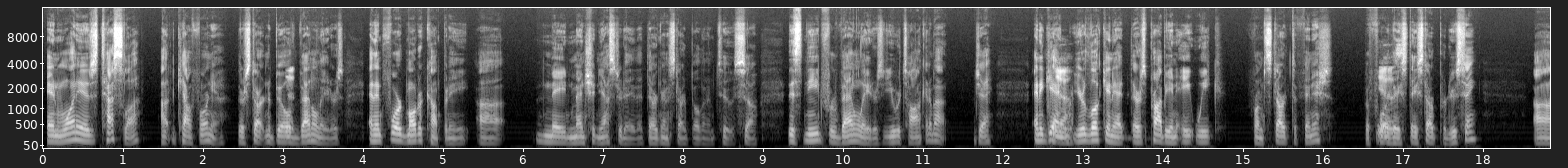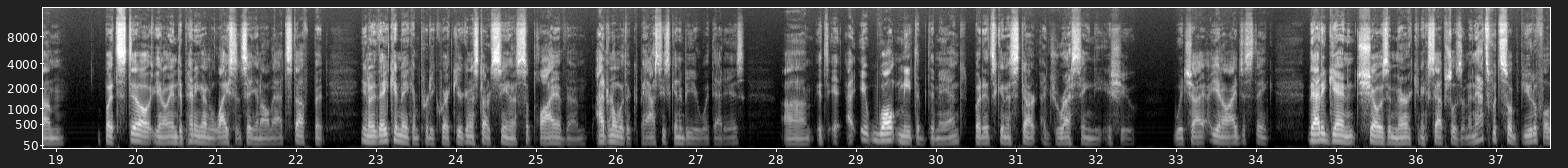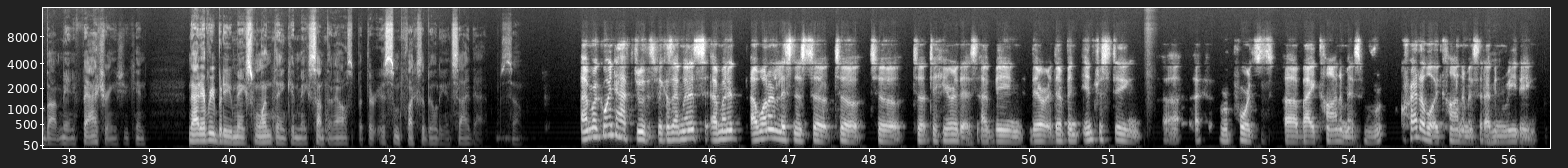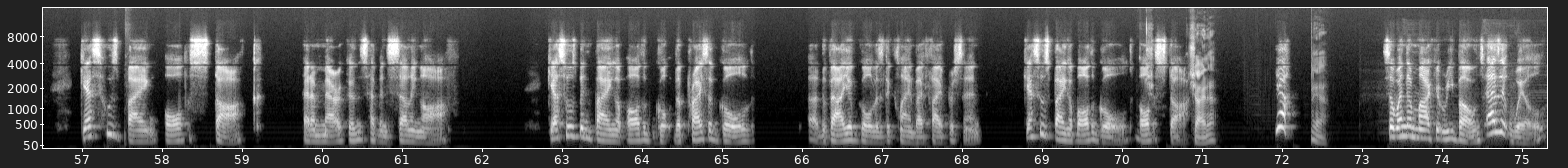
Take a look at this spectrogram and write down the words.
And one is Tesla out in California. They're starting to build ventilators. And then Ford Motor Company uh, made mention yesterday that they're going to start building them too. So this need for ventilators you were talking about, Jay. And again, Yeah. you're looking at there's probably an eight week from start to finish before Yes. they, they start producing. Um, but still, you know, and depending on the licensing and all that stuff, but you know, they can make them pretty quick. You're going to start seeing a supply of them. I don't know what their capacity is going to be or what that is. Um, it's it, it won't meet the demand, but it's going to start addressing the issue, which I you know I just think that again shows American exceptionalism, and that's what's so beautiful about manufacturing is you can not everybody who makes one thing can make something else, but there is some flexibility inside that. So and we're going to have to do this because I'm going to I'm going to I want our listeners to to to to to hear this. I've been there. There have been interesting uh, uh, reports uh, by economists, r- credible economists that I've been reading. Guess who's buying all the stock that Americans have been selling off? Guess who's been buying up all the gold? The price of gold, uh, the value of gold has declined by five percent. Guess who's buying up all the gold, all the stock? China, Yeah. Yeah. So when the market rebounds, as it will,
